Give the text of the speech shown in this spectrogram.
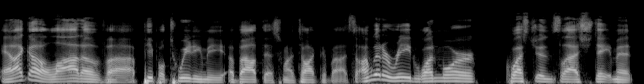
And I got a lot of uh, people tweeting me about this when I talked about it. So I'm going to read one more question slash statement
